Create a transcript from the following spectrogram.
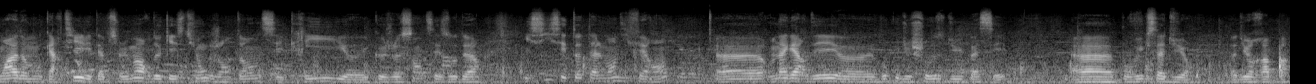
Moi, dans mon quartier, il est absolument hors de question que j'entende ces cris euh, et que je sente ces odeurs. Ici, c'est totalement différent. On a gardé beaucoup de choses du passé, pourvu que ça dure. Ça durera pas.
